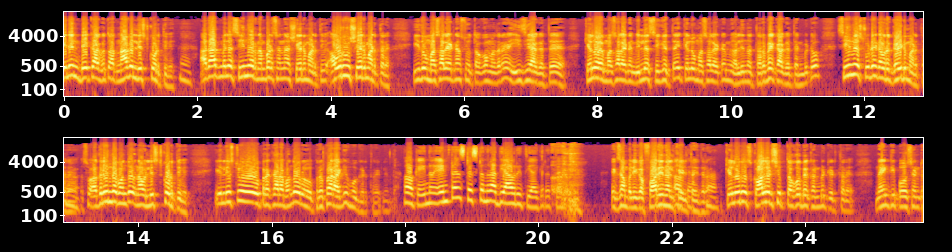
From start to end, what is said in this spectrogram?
ಏನೇನು ಬೇಕಾಗುತ್ತೋ ಅದು ನಾವೇ ಲಿಸ್ಟ್ ಕೊಡ್ತೀವಿ. ಅದಾದ್ಮೇಲೆ ಸೀನಿಯರ್ ನಂಬರ್ಸ್ ಅನ್ನ ಶೇರ್ ಮಾಡ್ತೀವಿ. ಅವರು ಶೇರ್ ಮಾಡ್ತಾರೆ. ಇದು ಮಸಾಲೆ ಐಟಮ್ಸ್ ನೀವು ತಗೊಂಬಂದ್ರೆ ಈಸಿ ಆಗುತ್ತೆ. ಕೆಲವು ಮಸಾಲೆ ಐಟಮ್ ಇಲ್ಲೇ ಸಿಗುತ್ತೆ ಕೆಲವು ಮಸಾಲೆ ಐಟಮ್ ನೀವು ಅಲ್ಲಿಂದ ತರಬೇಕಾಗುತ್ತೆ ಅಂದ್ಬಿಟ್ಟು ಸೀನಿಯರ್ ಸ್ಟೂಡೆಂಟ್ ಅವ್ರಿಗೆ ಗೈಡ್ ಮಾಡ್ತಾರೆ. ಸೊ ಅದರಿಂದ ಬಂದು ನಾವು ಲಿಸ್ಟ್ ಕೊಡ್ತೀವಿ. ಈ ಲಿಸ್ಟ್ ಪ್ರಕಾರ ಬಂದು ಅವರು ಪ್ರಿಪೇರ್ ಆಗಿ ಹೋಗಿರ್ತಾರೆ ಇಲ್ಲಿಂದ. ಓಕೆ ಇನ್ನು ಎಂಟ್ರೆನ್ಸ್ ಟೆಸ್ಟ್ ಅಂದ್ರೆ ಅದು ಯಾವ ರೀತಿಯಾಗಿರುತ್ತೆ ಎಕ್ಸಾಂಪಲ್ ಈಗ ಫಾರಿನ್ ಅಲ್ಲಿ ಕೇಳ್ತಾ ಇದ್ದಾರೆ. ಕೆಲವರು ಸ್ಕಾಲರ್ಶಿಪ್ ತಗೋಬೇಕು ಅನ್ಬಿಟ್ಟು ಇರ್ತಾರೆ. Ninety percent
